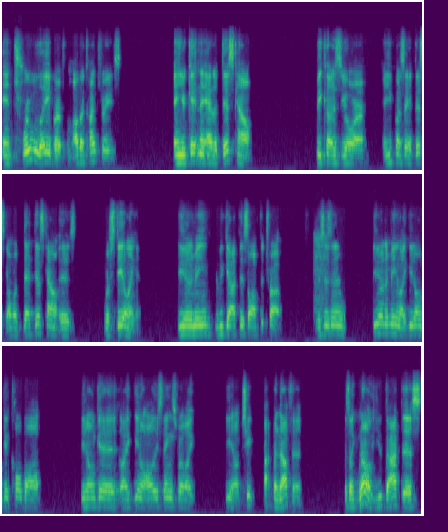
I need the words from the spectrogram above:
and true labor from other countries, and you're getting it at a discount because you're and you can say a discount. What that discount is, we're stealing it. You know what I mean? We got this off the truck. This isn't, you know what I mean? Like you don't get cobalt you don't get like you know all these things for like you know cheap uh, for nothing. It's like no, you got this.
